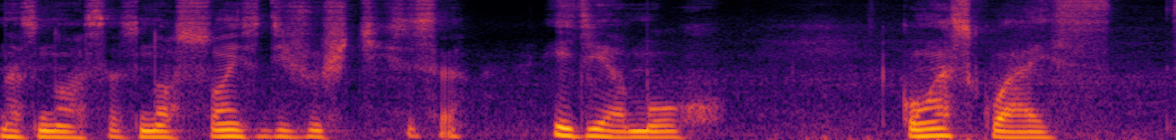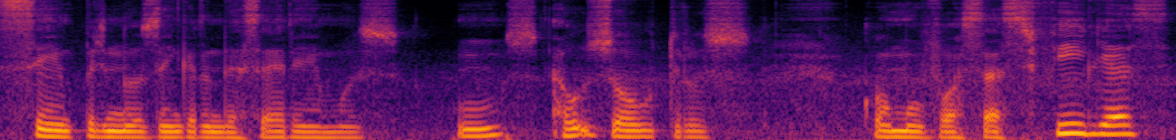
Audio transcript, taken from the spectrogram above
nas nossas noções de justiça e de amor, com as quais sempre nos engrandeceremos uns aos outros, como vossas filhas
